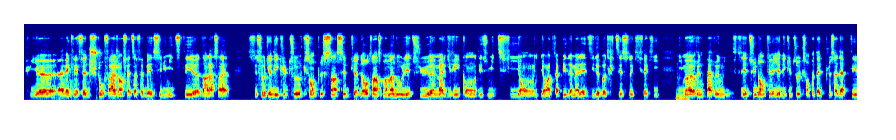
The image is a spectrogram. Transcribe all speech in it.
Puis, euh, avec l'effet du chauffage, en fait, ça fait baisser l'humidité dans la serre. C'est sûr qu'il y a des cultures qui sont plus sensibles que d'autres. En ce moment, nos laitues, malgré qu'on déshumidifie, ils ont, attrapé de la maladie, le botrytis, qui fait qu'ils ils meurent une par une là-dessus. Donc, euh, il y a des cultures qui sont peut-être plus adaptées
